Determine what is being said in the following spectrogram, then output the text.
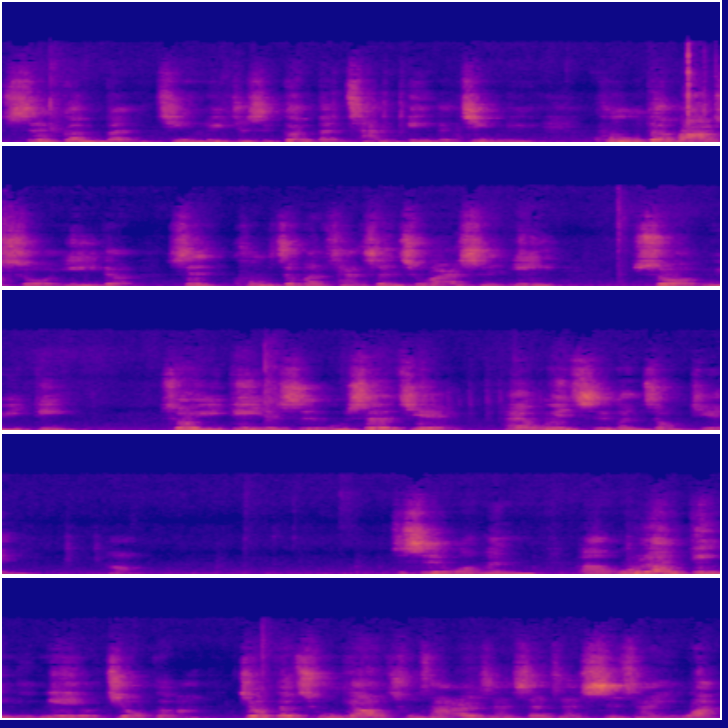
是根本静虑，就是根本禅定的静虑。苦的话，所依的是苦怎么产生出来？是一所余地，所余地就是无色界，还有位置跟中间。好，就是我们呃无漏定里面有九个嘛，九个除掉初禅、二禅、三禅、四禅以外，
